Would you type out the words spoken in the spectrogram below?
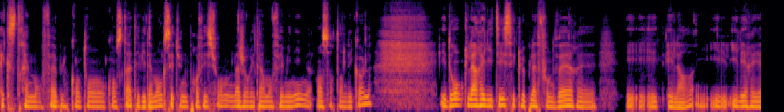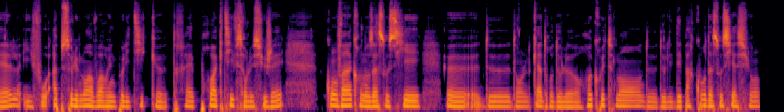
extrêmement faible quand on constate évidemment que c'est une profession majoritairement féminine en sortant de l'école. Et donc la réalité, c'est que le plafond de verre est, là, il, est réel. Il faut absolument avoir une politique euh, très proactive sur le sujet, convaincre nos associés euh, de, dans le cadre de leur recrutement, de, de des parcours d'association,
